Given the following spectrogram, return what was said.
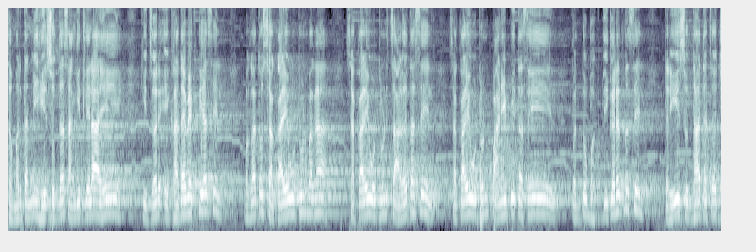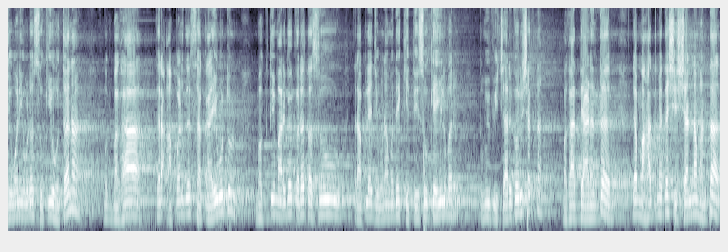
समर्थांनी हे सुद्धा सांगितलेलं आहे की जर एखादा व्यक्ती असेल बघा तो सकाळी उठून बघा सकाळी उठून चाळत असेल सकाळी उठून पाणी पित असेल पण तो भक्ती करत नसेल तरीसुद्धा त्याचं जीवन एवढं सुखी होतं ना. मग बघा जर आपण जर सकाळी उठून भक्ती मार्ग करत असू तर आपल्या जीवनामध्ये किती सुख येईल बरं? तुम्ही विचार करू शकता. बघा त्यानंतर त्या महात्म्या त्या शिष्यांना म्हणतात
